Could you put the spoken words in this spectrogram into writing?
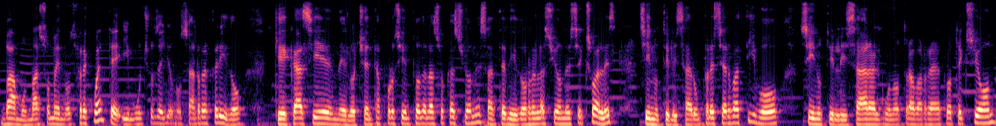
vamos, más o menos frecuente y muchos de ellos nos han referido que casi en el 80% de las ocasiones han tenido relaciones sexuales sin utilizar un preservativo, sin utilizar alguna otra barrera de protección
